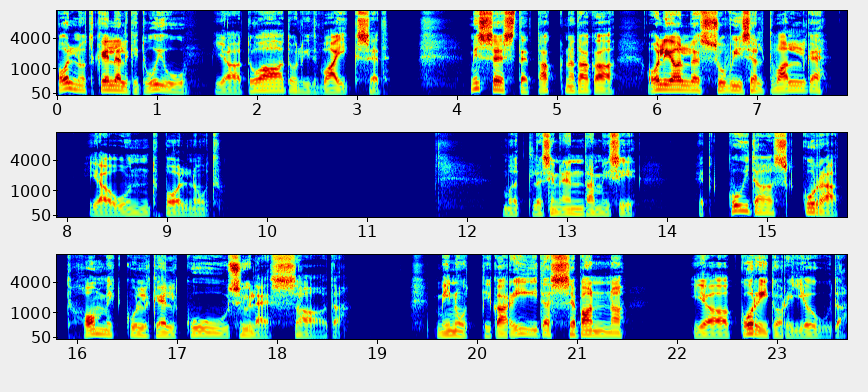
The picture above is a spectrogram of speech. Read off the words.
polnud kellelgi tuju ja toad olid vaiksed, mis sest, et akna taga oli alles suviselt valge ja und polnud. mõtlesin endamisi, et kuidas kurat hommikul kell kuus üles saada minutiga riidesse panna ja koridori jõuda.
